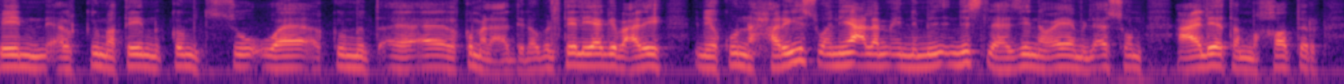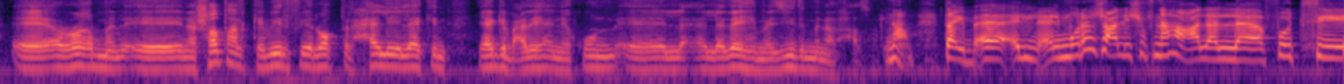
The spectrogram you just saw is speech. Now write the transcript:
بين القيمتين قيمة السوق وقيمة آه، القيمة العادلة. وبالتالي يجب عليه أن يكون حريص وأن يعلم من- مثل هذه النوعية من الأسهم عالية المخاطر آه، رغم آه، نشاطها الكبير في الوقت الحالي لكن يجب عليه أن يكون لديه مزيد من الحذر. نعم. طيب ال- المراجعة اللي شفناها على الفوتسي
